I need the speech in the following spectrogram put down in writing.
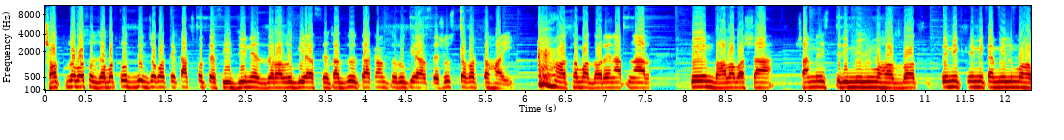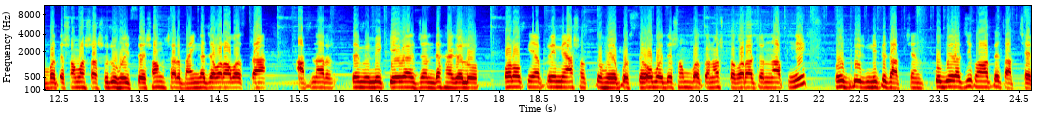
সতেরো বছর তদ্বির জগতে কাজ করতেছি জিনের যারা রুগী আছে আক্রান্ত রুগী আছে, সুস্থ করতে হয়। অথবা ধরেন আপনার প্রেম, ভালোবাসা, স্বামী, স্ত্রী, মিল মোহব্বত, প্রেমিক, প্রেমিকা, মিল সমস্যা শুরু হয়েছে, সংসার ভাঙ্গা যাওয়ার অবস্থা, আপনার ফ্যামিলি কেউ একজন দেখা গেল, পরকীয়া প্রেমে আসক্ত হয়ে পড়ছে, অবৈধ সম্পর্ক নষ্ট করার জন্য আপনি তদবির নিতে চাচ্ছেন কবিরাজি করাতে চাচ্ছেন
